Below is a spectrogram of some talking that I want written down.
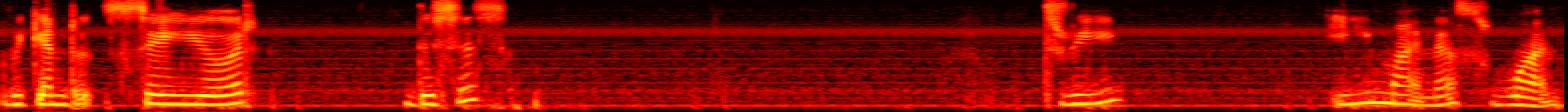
we can say here this is 3 e minus 1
